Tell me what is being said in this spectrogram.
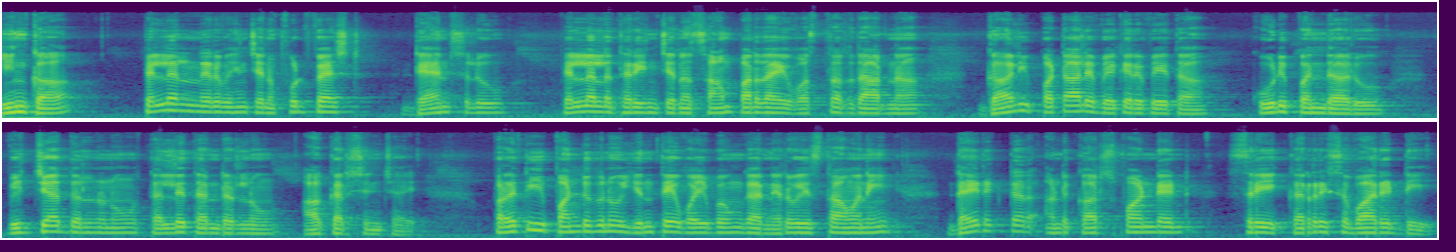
ఇంకా పిల్లలు నిర్వహించిన ఫుడ్ ఫెస్ట్ డ్యాన్సులు పిల్లలు ధరించిన సాంప్రదాయ వస్త్రధారణ గాలి పటాల ఎగరవేత కోడిపందాలు విద్యార్థులను తల్లిదండ్రులను ఆకర్షించాయి. ప్రతి పండుగను ఇంతే వైభవంగా నిర్వహిస్తామని director and correspondent Shri Karri Sivareddy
